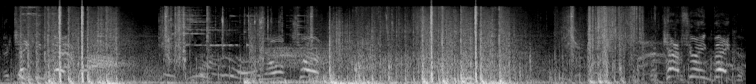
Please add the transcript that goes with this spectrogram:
They're taking Baker. We hold Charlie. They're capturing Baker.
